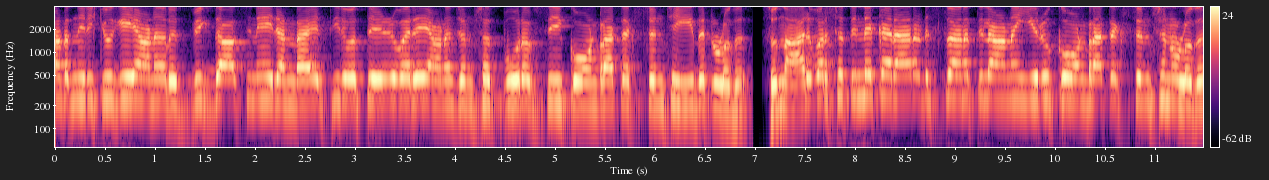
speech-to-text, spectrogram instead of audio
നടന്നിരിക്കുകയാണ്. ഋത്വിക് ദാസിനെ രണ്ടായിരത്തി ഇരുപത്തി ഏഴ് വരെയാണ് Jamshedpur F C contract extend ചെയ്തിട്ടുള്ളത്. സോ നാല് വർഷത്തിന്റെ കരാർ അടിസ്ഥാനത്തിലാണ് ഈ ഒരു കോൺട്രാക്ട് എക്സ്റ്റൻഷൻ ഉള്ളത്.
